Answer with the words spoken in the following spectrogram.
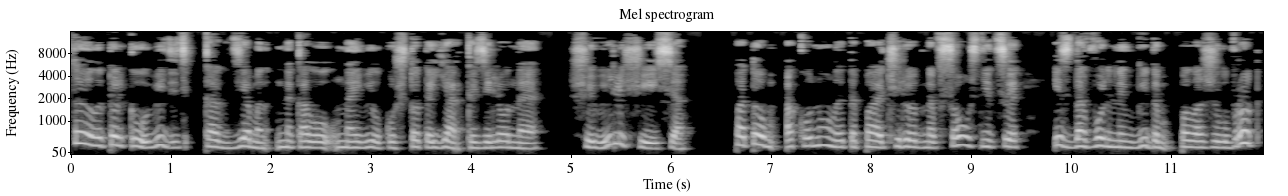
Стоило только увидеть, как демон наколол на вилку что-то ярко-зеленое, шевелящееся, потом окунул это поочередно в соусницы и с довольным видом положил в рот,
